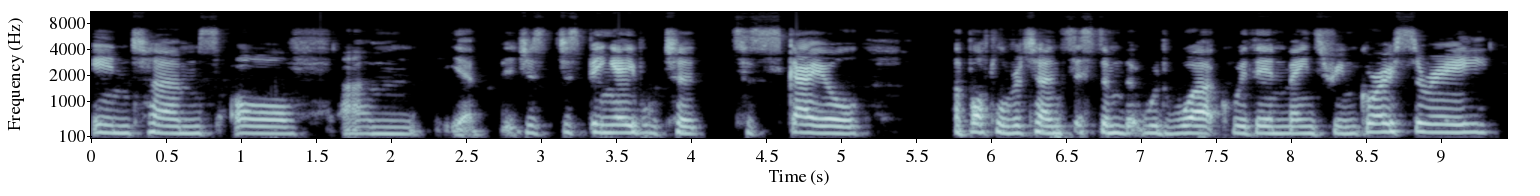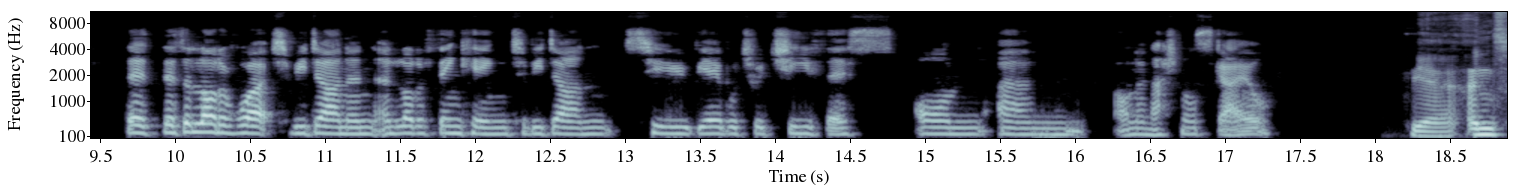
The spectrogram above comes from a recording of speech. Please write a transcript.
in terms of um, yeah, just just being able to to scale a bottle return system that would work within mainstream grocery. There, there's a lot of work to be done and, a lot of thinking to be done to be able to achieve this on um, on a national scale. Yeah, and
